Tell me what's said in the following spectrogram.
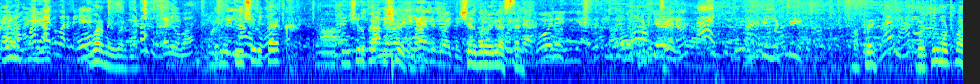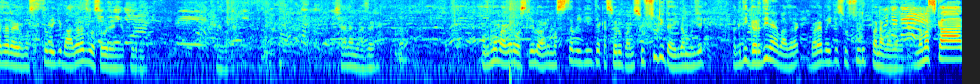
काय म्हणत वर नाही वर नाही तीनशे रुपयाक तीनशे रुपये पिशवी होती. शेरभर वगैरे असतात बापरे भरपूर मोठं बाजार आहे. मस्तपैकी बाजारच बसवलं पूर्ण. छान आहे? बाजार पूर्ण बाजार बसलेलो आणि मस्तपैकी इथे का स्वरूप आणि सुटसुटीत आहे एकदम. म्हणजे अगदी गर्दी नाही बाजारात बऱ्यापैकी सुटसुटीतपणा बाजारात. नमस्कार!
